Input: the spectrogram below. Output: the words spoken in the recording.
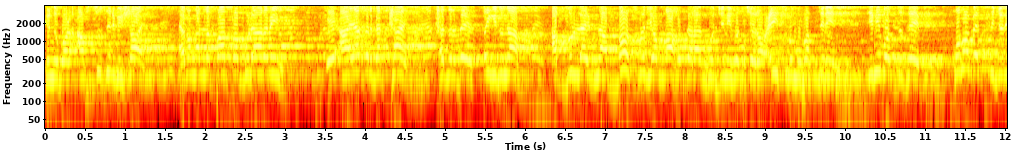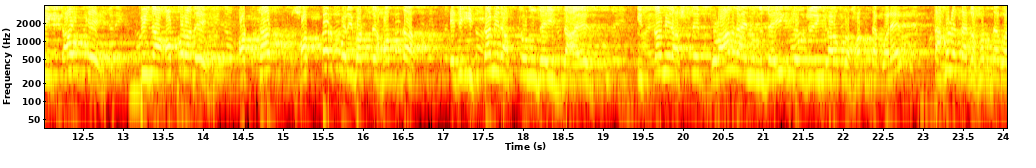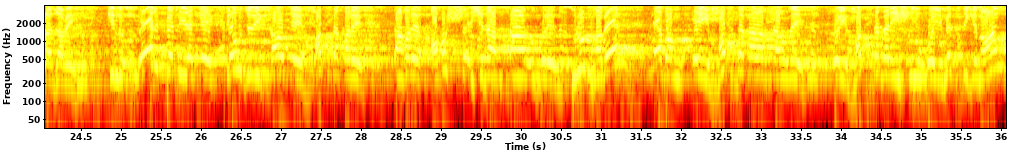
কিন্তু বড় আফসোসের বিষয়, এবং আল্লাহ পাক রব্বুল আলামিন এই আয়াতের ব্যাখ্যায় হযরতে সাইয়্যিদুনা আব্দুল্লাহ ইবনে আব্বাস রাদিয়াল্লাহু তাআলা আনহু, যিনি হচ্ছে রাইসুল মুফাসসিরিন, তিনি বলতেছে, কোন ব্যক্তি যদি কাউকে বিনা অপরাধে, অর্থাৎ হত্যার পরিবর্তে হত্যা, এটি ইসলামী রাষ্ট্র অনুযায়ী জায়েজ। ইসলামী রাষ্ট্রের কোরআনের আইন অনুযায়ী কেউ যদি কাউকে হত্যা করে, তাহলে তাকে হত্যা করা যাবে কিন্তু এর ব্যতি রেখে কেউ যদি কাউকে হত্যা করে, তাহলে অবশ্যই সেটা তার উপরে জুলুম হবে এবং এই হত্যা করার কারণে ওই হত্যাকারী শুধু ওই ব্যক্তিকে নয়,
